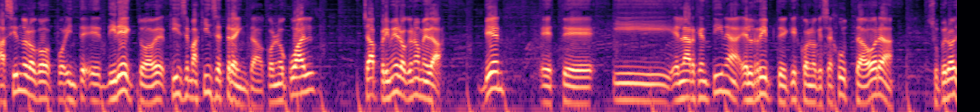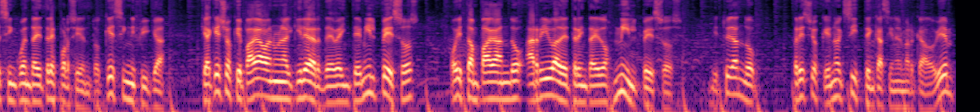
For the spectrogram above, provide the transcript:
haciéndolo por eh, directo, a ver, 15 más 15 es 30, con lo cual ya primero que no me da. Bien, este, y en la Argentina el RIPTE, que es con lo que se ajusta ahora, superó el 53%. ¿Qué significa? Que aquellos que pagaban un alquiler de 20 mil pesos, hoy están pagando arriba de 32 mil pesos. Y estoy dando precios que no existen casi en el mercado, ¿bien?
